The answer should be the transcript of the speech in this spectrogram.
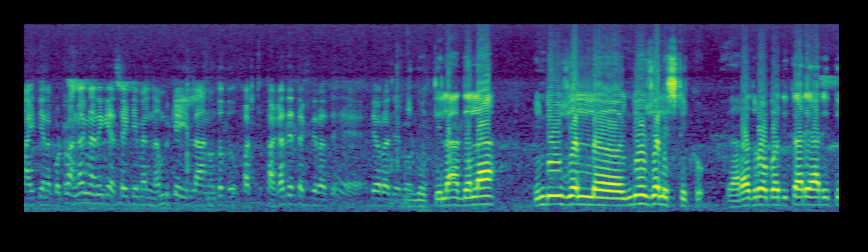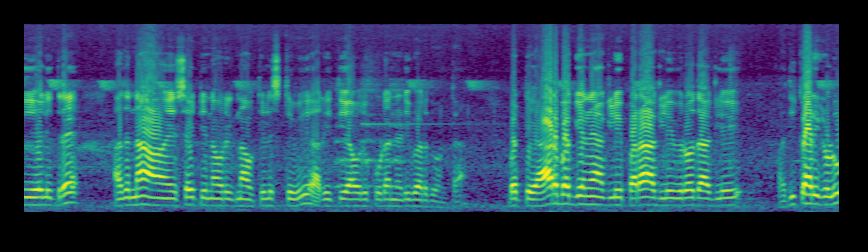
ಮಾಹಿತಿಯನ್ನು ಕೊಟ್ಟರು. ಹಂಗಾಗಿ ನನಗೆ ಎಸ್ ಐ ಟಿ ಮೇಲೆ ನಂಬಿಕೆ ಇಲ್ಲ ಅನ್ನೋಂಥದ್ದು ಫಸ್ಟ್ ತಗದೆ ತೆಗ್ದಿರೋದೇ ದೇವರಾಜೇಗೌಡ ಗೊತ್ತಿಲ್ಲ, ಅದೆಲ್ಲ ಇಂಡಿವಿಜುವಲ್ ಇಂಡಿವಿಜುವಲಿಸ್ಟಿಕ್ಕು ಯಾರಾದರೂ ಒಬ್ಬ ಅಧಿಕಾರಿ ಆ ರೀತಿ ಹೇಳಿದರೆ ಅದನ್ನು ಎಸ್ ಐ ಟಿನವ್ರಿಗೆ ನಾವು ತಿಳಿಸ್ತೀವಿ, ಆ ರೀತಿ ಯಾವುದು ಕೂಡ ನಡಿಬಾರ್ದು ಅಂತ. ಬಟ್ ಯಾರ ಬಗ್ಗೆನೇ ಆಗಲಿ, ಪರ ಆಗಲಿ, ವಿರೋಧ ಆಗಲಿ, ಅಧಿಕಾರಿಗಳು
